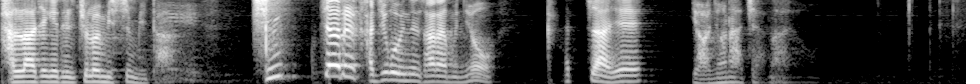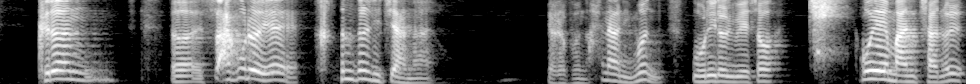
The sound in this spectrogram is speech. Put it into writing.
달라지게 될 줄로 믿습니다. 진짜를 가지고 있는 사람은요, 가짜에 연연하지 않아요. 그런 어, 싸구려에 흔들리지 않아요. 여러분, 하나님은 우리를 위해서 최고의 만찬을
